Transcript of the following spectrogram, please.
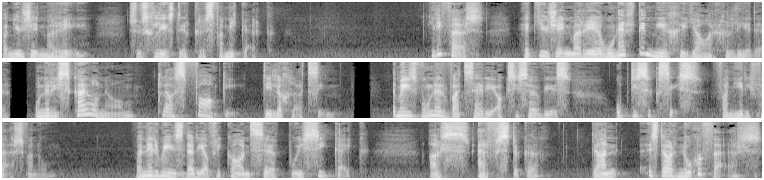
van Eugene Marais, soos gelees deur Chris van die Kerk. Hierdie vers het Eugene Marais 109 jaar gelede onder die skuilnaam Klas Fakie die lig laat sien. 'n Mens wonder wat sy reaksie sou wees op die sukses van hierdie vers van hom. Wanneer mense na die Afrikaanse poësie kyk, as erfstukke, dan is daar nog 'n vers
